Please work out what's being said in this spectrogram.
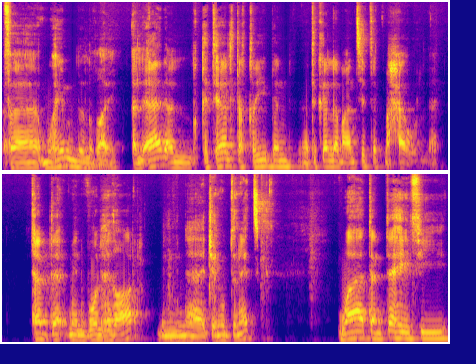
فمهم للغاية. الآن القتال تقريبا نتكلم عن ستة محاور الآن. تبدأ من فولهدار من جنوب دونيتسك وتنتهي في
